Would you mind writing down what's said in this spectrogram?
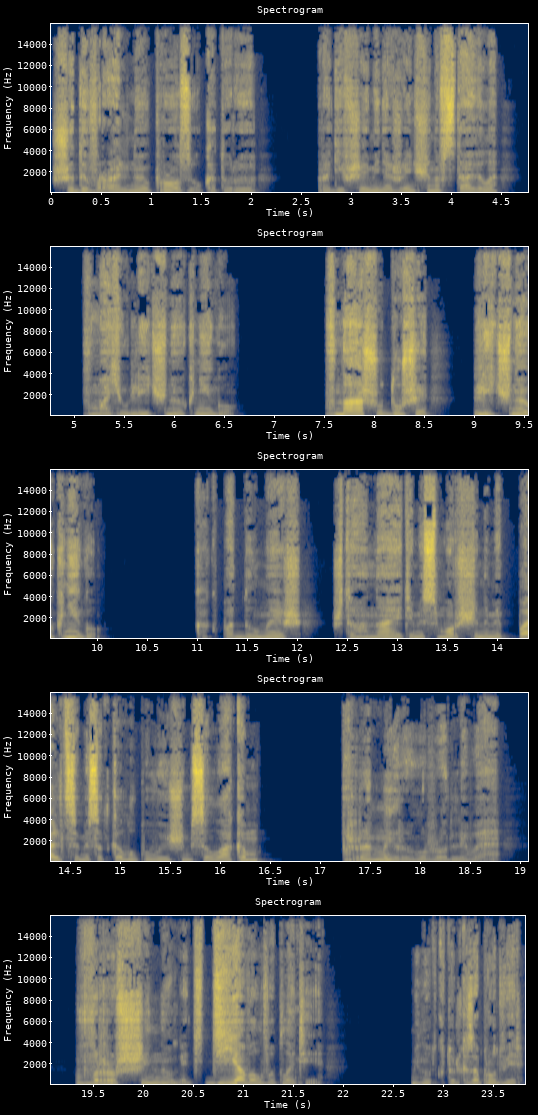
шедевральную прозу, которую родившая меня женщина вставила в мою личную книгу. В нашу, души, личную книгу. Как подумаешь, что она этими сморщенными пальцами с отколупывающимся лаком проныра уродливая, вросший ноготь, дьявол воплоти. Минутку только запру дверь.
